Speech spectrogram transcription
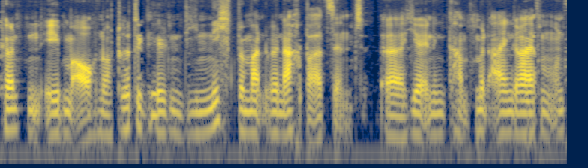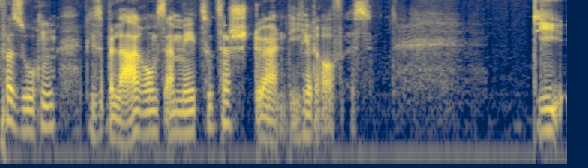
könnten eben auch noch dritte Gilden, die nicht benachbart sind, äh, hier in den Kampf mit eingreifen und versuchen, diese Belagerungsarmee zu zerstören, die hier drauf ist. Die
